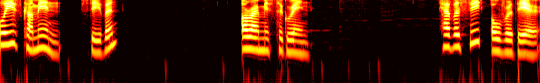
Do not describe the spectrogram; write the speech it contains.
please come in, Steven. All right, Mr. Green. Have a seat over there.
